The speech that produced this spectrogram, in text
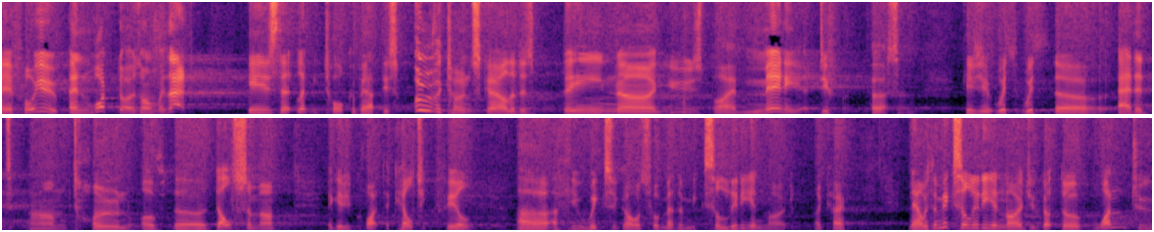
There for you. And what goes on with that is that let me talk about this overtone scale that has been uh, used by many a different person. Gives you with with the added um, tone of the dulcimer, it gives you quite the Celtic feel. Uh, a few weeks ago, I was talking about the Mixolydian mode. Okay. Now, with the Mixolydian mode, you've got the one, two,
